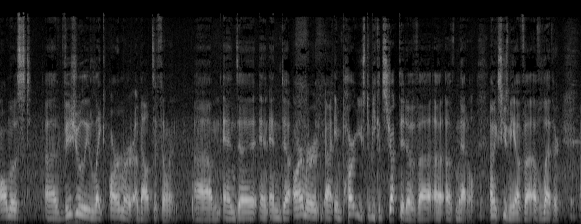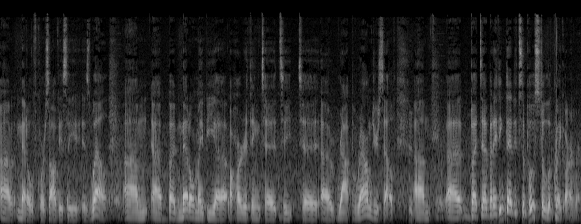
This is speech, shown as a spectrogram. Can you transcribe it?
almost visually like armor about tefillin. Um, and, uh, and, and uh, armor uh, in part used to be constructed of, uh, uh, of metal. Um, excuse me, of, uh, of leather. metal, of course, obviously as well. Um, but metal might be a, a, harder thing to, to, to wrap around yourself. Um, but, but I think that it's supposed to look like armor.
